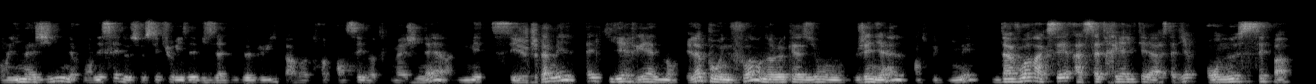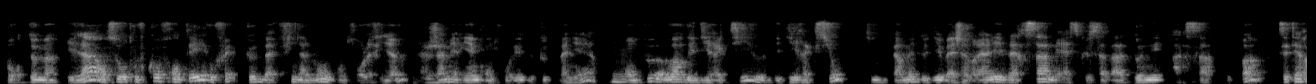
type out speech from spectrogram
on l'imagine, on essaie de se sécuriser vis-à-vis de lui par notre pensée, notre imaginaire, mais c'est jamais tel qu'il est réellement. Et là, pour une fois, on a l'occasion géniale, entre guillemets, d'avoir accès à cette réalité-là, c'est-à-dire on ne sait pas pour demain. Et là, on se retrouve confronté au fait que bah, finalement, on contrôle rien, on n'a jamais rien contrôlé de toute manière. Mmh. On peut avoir des directives, des directions qui nous permettent de dire bah, j'aimerais aller vers ça, mais est-ce que ça va donner à ça ou pas, etc.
